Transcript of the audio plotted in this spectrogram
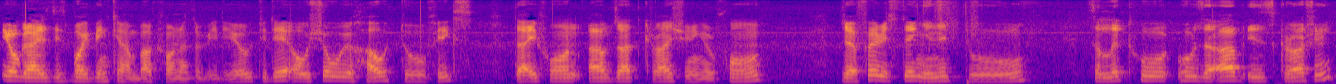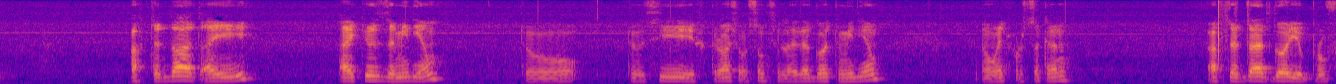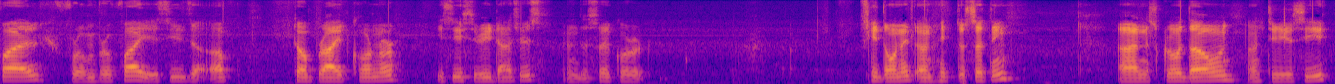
Yo guys, this boy Binky, I'm back for another video. Today I will show you how to fix the iPhone app that crash in your phone. The first thing you need to select who, who the app is crashing. After that I I choose the medium to to see if crash or something like that. Go to medium and wait for a second. After that go to your profile. From profile you see the app top right corner you see three dashes in the circle hit on it and hit the setting. And scroll down until you see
